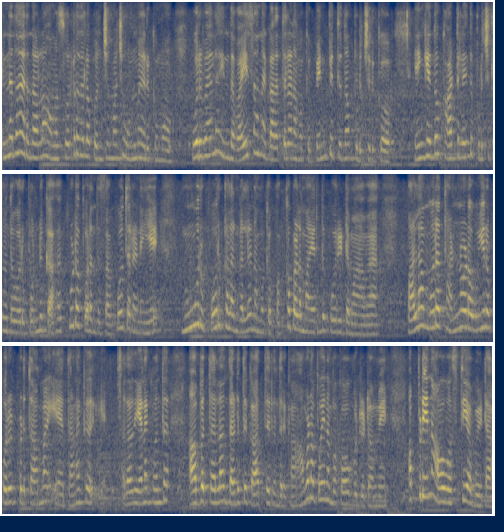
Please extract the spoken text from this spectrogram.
என்னதான் இருந்தாலும் அவன் சொல்றதுல கொஞ்சமாச்சும் உண்மை இருக்குமோ? ஒருவேளை இந்த வயசான காலத்துல நமக்கு பெண் பித்து தான் பிடிச்சிருக்கோ? எங்கேருந்தோ காட்டுலேருந்து பிடிச்சிட்டு வந்த ஒரு பொண்ணுக்காக கூட பிறந்த சகோதரனையே நூறு போர்க்களங்கள்ல நமக்கு பக்கபலமா இருந்து போரிட்டமா அவன். பல முறை தன்னோட உயிரை பொருட்படுத்தாம தனக்கு அதாவது எனக்கு வந்து ஆபத்தெல்லாம் தடுத்து காத்து இருந்திருக்கான் அவனை போய் நம்ம கோவப்பட்டுட்டோமே. அப்படின்னு அவ வசதியா போயிட்டா.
